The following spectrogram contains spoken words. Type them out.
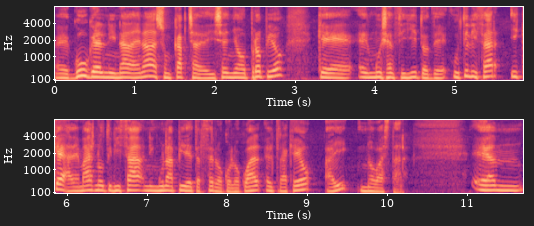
eh, Google ni nada de nada, es un captcha de diseño propio que es muy sencillito de utilizar y que además no utiliza ninguna API de tercero, con lo cual el traqueo ahí no va a estar. Em,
